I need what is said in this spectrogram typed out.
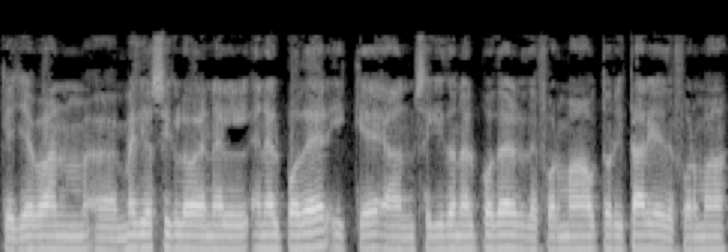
que llevan eh, medio siglo en el, en el poder y que han seguido en el poder de forma autoritaria y de forma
